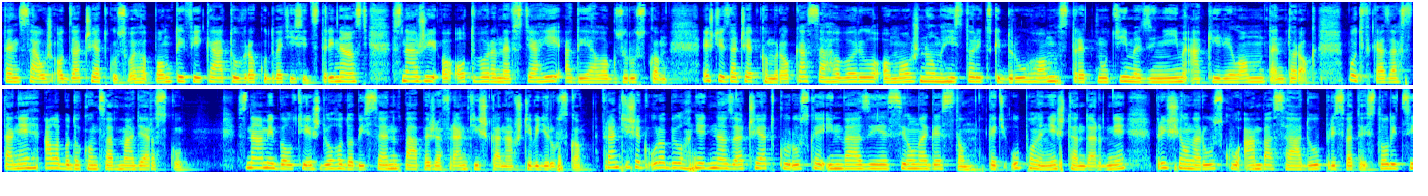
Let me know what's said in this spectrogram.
Ten sa už od začiatku svojho pontifikátu v roku 2013 snaží o otvorené vzťahy a dialog s Ruskom. Ešte začiatkom roka sa hovorilo o možnom historicky druhom stretnutí medzi ním a Kirilom tento rok, buď v Kazachstane alebo dokonca v Maďarsku. Známy bol tiež dlhodobý sen pápeža Františka navštíviť Rusko. František urobil hneď na začiatku ruskej invázie silné gesto, keď úplne neštandardne prišiel na rúskú ambasádu pri Svetej stolici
